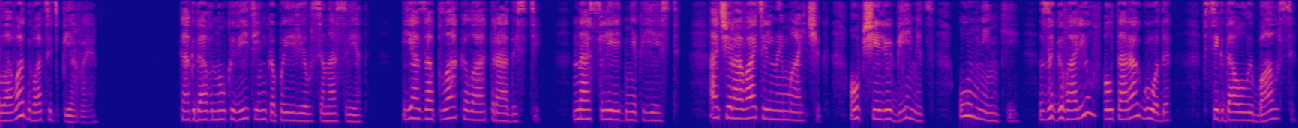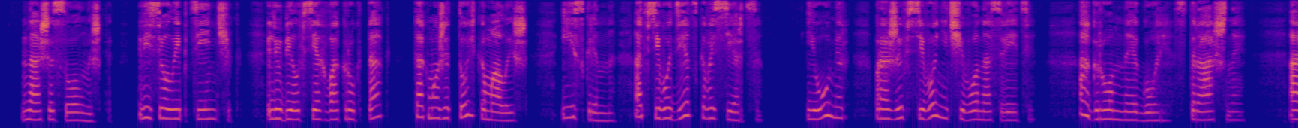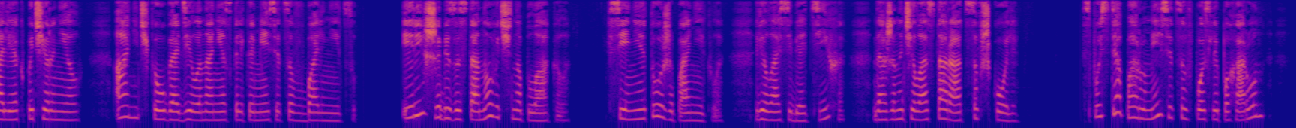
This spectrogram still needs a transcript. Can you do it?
Глава двадцать первая. Когда внук Витенька появился на свет, я заплакала от радости. Наследник есть, очаровательный мальчик, общий любимец, умненький, заговорил в полтора года, всегда улыбался, наше солнышко, веселый птенчик, любил всех вокруг так, как может только малыш, искренно, от всего детского сердца, и умер прожив всего ничего на свете. Огромное горе, страшное. Олег почернел, Анечка угодила на несколько месяцев в больницу. Ириша безостановочно плакала. Ксения тоже поникла, вела себя тихо, даже начала стараться в школе. Спустя пару месяцев после похорон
